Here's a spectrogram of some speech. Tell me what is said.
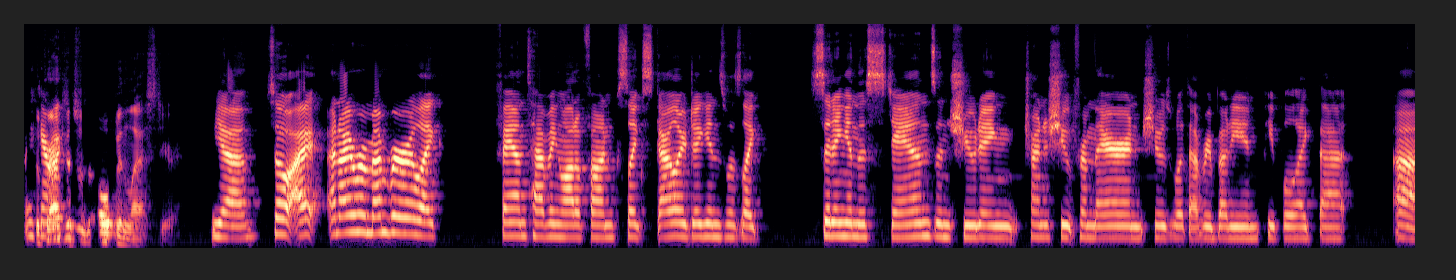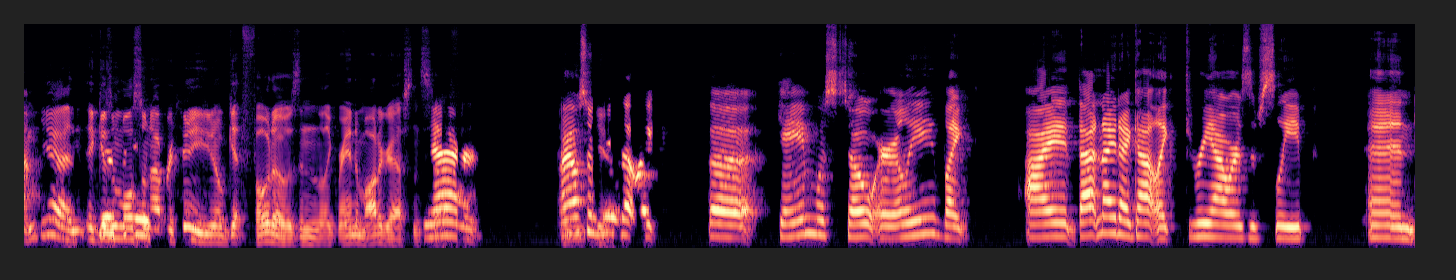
I the practice remember. was open last year. Yeah. So I and I remember like fans having a lot of fun because like Skylar Diggins was like sitting in the stands and shooting, trying to shoot from there, and she was with everybody and people like that. Um, yeah, and it gives them also an opportunity, you know, get photos and like random autographs and stuff. Yeah, and, I also yeah. that like the game was so early. Like I that night I got like three hours of sleep, and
